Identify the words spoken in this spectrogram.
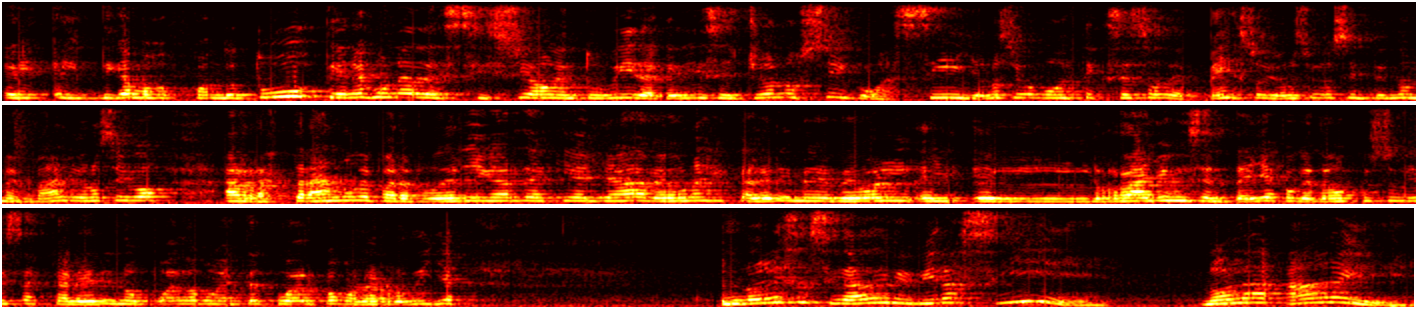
el, digamos, cuando tú tienes una decisión en tu vida que dices, yo no sigo así, yo no sigo con este exceso de peso, yo no sigo sintiéndome mal, yo no sigo arrastrándome para poder llegar de aquí a allá, veo unas escaleras y me veo el, el, rayos y centellas porque tengo que subir esa escalera y no puedo con este cuerpo, con las rodillas. No hay necesidad de vivir así, no la hay.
